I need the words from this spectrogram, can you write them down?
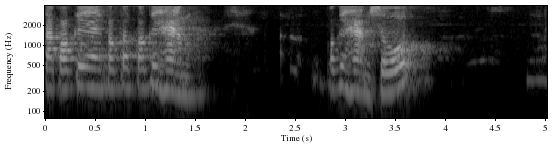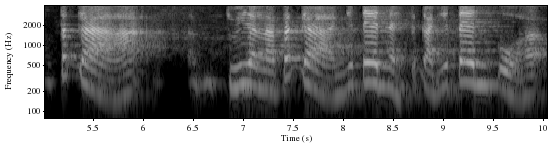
ta có cái có có có cái hàm có cái hàm số. Tất cả chú ý rằng là tất cả những cái tên này tất cả những cái tên của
